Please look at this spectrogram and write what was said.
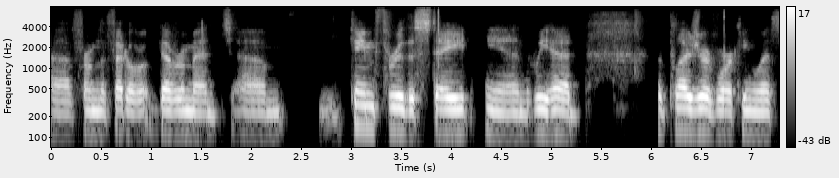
uh, from the federal government um, came through the state, and we had the pleasure of working with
